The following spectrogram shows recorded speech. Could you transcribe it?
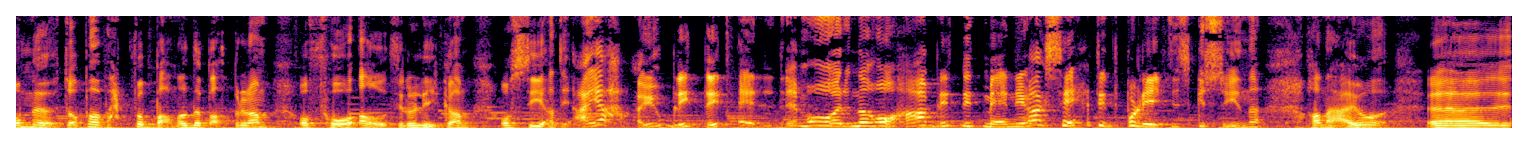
å møte opp på hvert forbanna debattprogram og få alle til å like ham og si at ja, jeg har jo blitt litt eldre med årene og har blitt litt mer nyansert i det politiske synet. Han er jo, eh,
